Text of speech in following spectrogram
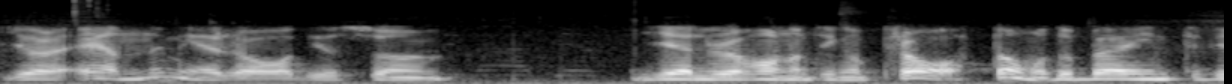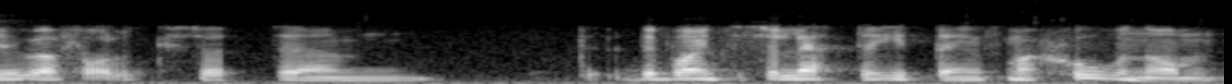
göra ännu mer radio så gäller det att ha någonting att prata om och då började jag intervjua folk. Så att, ehm, det- var inte så lätt att hitta information om,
